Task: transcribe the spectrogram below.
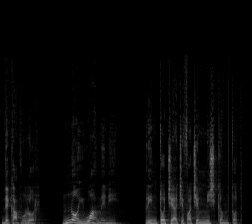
de capul lor. Noi, oamenii, prin tot ceea ce facem, mișcăm tot.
